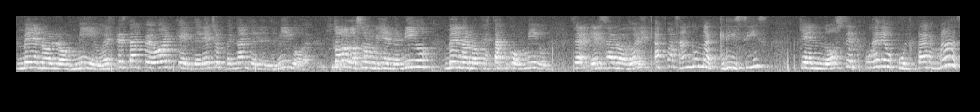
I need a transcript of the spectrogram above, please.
menos los míos? Este está peor que el derecho penal del enemigo. Todos son mis enemigos menos los que están conmigo. O sea, El Salvador está pasando una crisis que no se puede ocultar más.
